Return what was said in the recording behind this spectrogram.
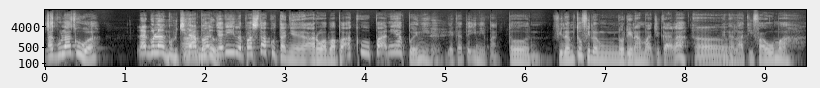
lagu-lagu lah. Lagu-lagu cerita Ah, apa tu? Jadi lepas tu aku tanya arwah bapa aku, Pak ni apa ni? Dia kata ini pantun. Filem tu filem Nurdin Ahmad jugalah. Oh. Dengan Latifah Umar.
